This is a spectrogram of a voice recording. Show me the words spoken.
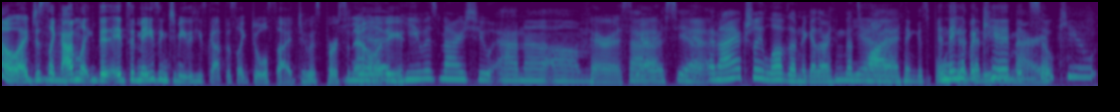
know. I just like I'm like th- it's amazing to me that he's got this like dual side to his personality. Yeah, he was married to Anna um, Faris, yeah. Yeah. Yeah. And I actually love them together. I think that's why I think it's bullshit and they have a kid that's so cute.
